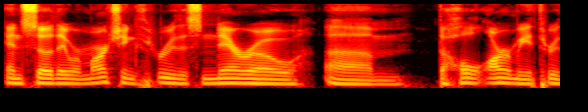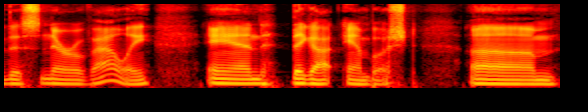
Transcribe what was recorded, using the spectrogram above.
and so they were marching through this narrow, um, the whole army through this narrow valley, and they got ambushed. Um,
